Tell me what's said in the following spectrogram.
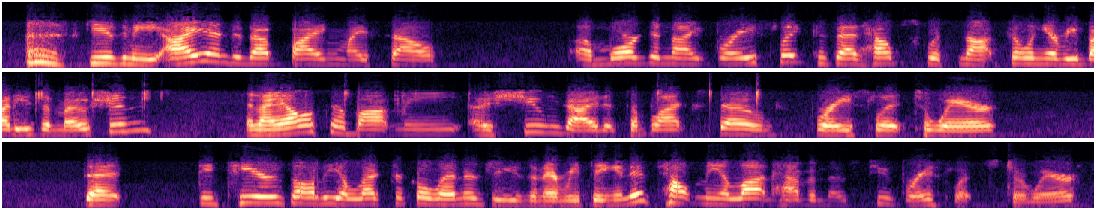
excuse me, I ended up buying myself a morganite bracelet because that helps with not feeling everybody's emotions. And I also bought me a shungite. It's a black stone bracelet to wear that deters all the electrical energies and everything. And it's helped me a lot having those two bracelets to wear.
